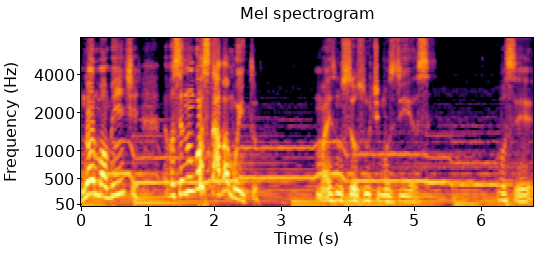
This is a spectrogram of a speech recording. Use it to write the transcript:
Normalmente você não gostava muito, mas nos seus últimos dias você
